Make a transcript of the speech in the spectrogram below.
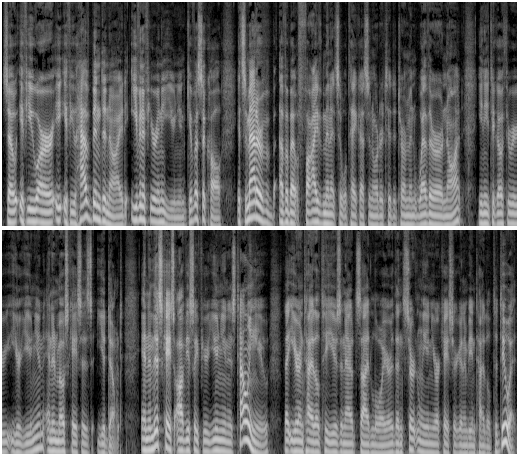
So, if you are, if you have been denied, even if you're in a union, give us a call. It's a matter of, of about five minutes it will take us in order to determine whether or not you need to go through your union, and in most cases, you don't. And in this case, obviously, if your union is telling you that you're entitled to use an outside lawyer, then certainly in your case, you're going to be entitled to do it.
